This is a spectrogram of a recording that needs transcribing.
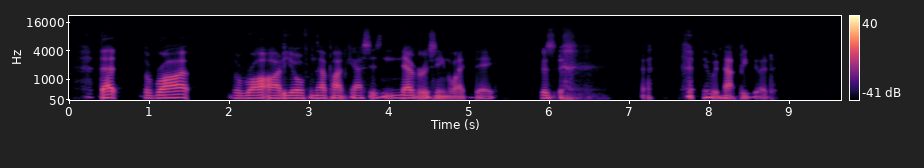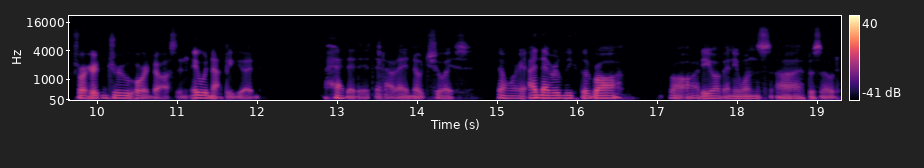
that the raw the raw audio from that podcast is never seen the light of day because it would not be good for Drew or Dawson. It would not be good. I had to edit that out. I had no choice. Don't worry. I never leaked the raw raw audio of anyone's uh, episode.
